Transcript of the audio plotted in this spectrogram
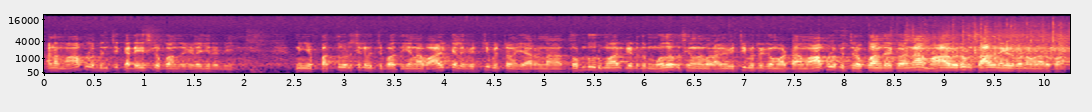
ஆனால் மாப்பிள்ளை பிரிஞ்சு கடைசியில் உட்காந்துருக்க இளைஞரணி நீங்கள் பத்து வருஷம் கழிச்சு பார்த்தீங்கன்னா வாழ்க்கையில் வெற்றி பெற்றவன் யாருன்னா தொண்ணூறு மார்க் எடுத்து முத வருஷம் தான் அவன் வெற்றி பெற்றிருக்க மாட்டான். மாப்பிள்ளை பிரிச்சில் உட்காந்துருக்க வேணா மாபெரும் சாதனைகள் பண்ணவனாக இருப்பான்.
